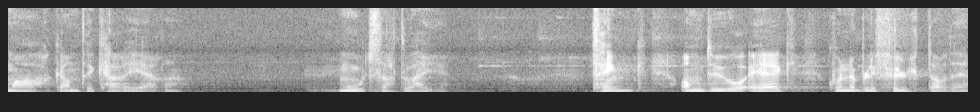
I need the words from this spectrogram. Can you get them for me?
Maken til karriere. Motsatt vei. Tenk om du og jeg kunne bli fulgt av det.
